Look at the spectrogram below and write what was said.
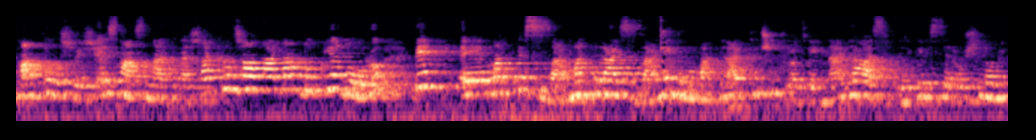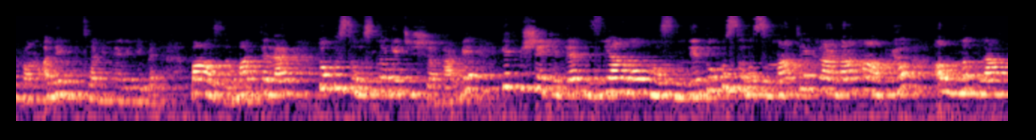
madde alışverişi esnasında arkadaşlar kılcallardan dokuya doğru bir e, madde sızar, maddeler sızar. Neydi bu maddeler? Küçük proteinler, yağ asitleri, gliserol, şilomikron, adek vitaminleri gibi bazı maddeler doku sıvısına geçiş yapar ve hiçbir şekilde ziyan olmasın diye doku sıvısından tekrardan ne yapıyor? Alınıp lenf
